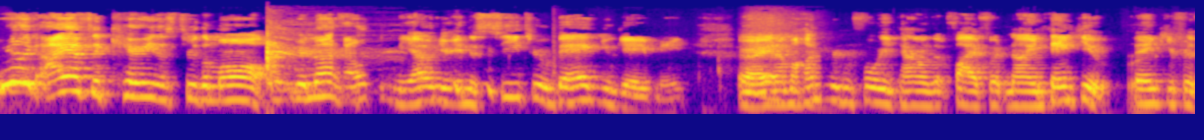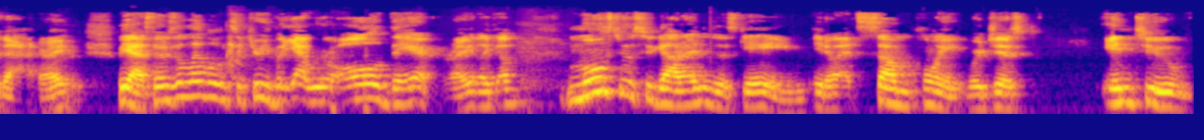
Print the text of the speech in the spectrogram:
And you're like, I have to carry this through the mall. You're not helping me out here in the see-through bag you gave me. All right, and I'm 140 pounds at five foot nine. Thank you, thank you for that. Right? But yeah, so there's a level of insecurity. But yeah, we were all there, right? Like um, most of us who got into this game, you know, at some point, were just into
